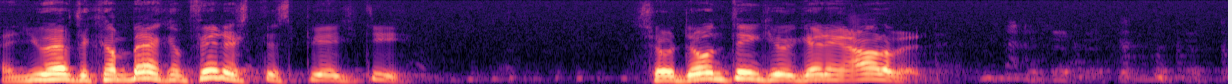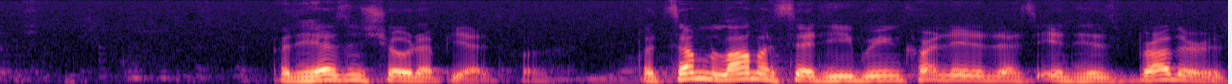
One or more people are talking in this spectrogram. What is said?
And you have to come back and finish this PhD. So don't think you're getting out of it. but he hasn't showed up yet. But some Lama said he reincarnated as in his brother's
